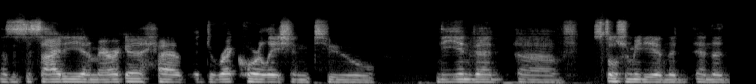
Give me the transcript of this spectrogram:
as a society in America have a direct correlation to the invent of social media and the and the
